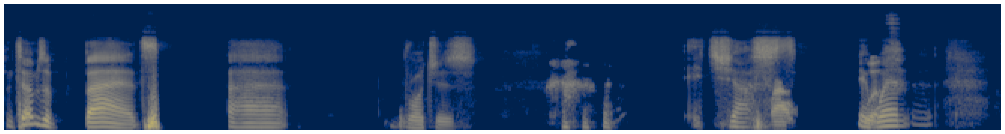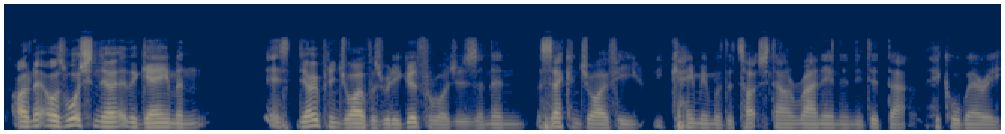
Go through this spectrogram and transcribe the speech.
in terms of bads, uh, Rodgers. It just Wow. it Woof. went. I, I was watching the the game and it's, the opening drive was really good for Rodgers, and then the second drive he, he came in with the touchdown, ran in, and he did that Hickleberry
